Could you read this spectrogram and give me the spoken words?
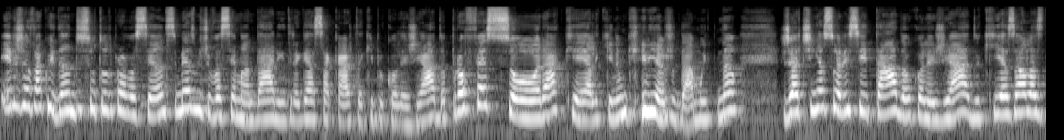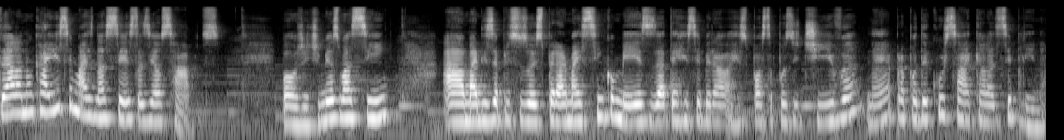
Ele já está cuidando disso tudo para você. Antes mesmo de você mandar entregar essa carta aqui para o colegiado, a professora, aquela que não queria ajudar muito, não, já tinha solicitado ao colegiado que as aulas dela não caíssem mais nas sextas e aos sábados. Bom, gente, mesmo assim, a Marisa precisou esperar mais cinco meses até receber a resposta positiva, né, para poder cursar aquela disciplina.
